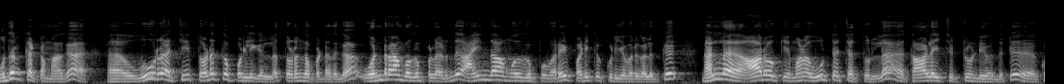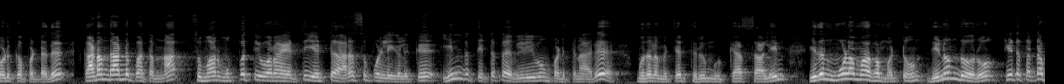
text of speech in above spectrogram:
முதற்கட்டமாக ஊராட்சி தொடக்க பள்ளிகளில் தொடங்கப்பட்டதுங்க. ஒன்றாம் வகுப்பிலிருந்து ஐந்தாம் வகுப்பு வரை படிக்கக்கூடியவர்களுக்கு நல்ல ஆரோக்கியமான ஊட்டச்சத்துள்ள காலை சிற்றுண்டி வந்துட்டு கொடுக்கப்பட்டது. கடந்த ஆண்டு பார்த்தோம்னா சுமார் முப்பத்தி ஓராயிரத்தி எட்டு அரசு பள்ளிகளுக்கு இந்த திட்டத்தை விரிவும் படுத்தினார் முதலமைச்சர் திரு. மு. க. ஸ்டாலின். இதன் மூலமாக மட்டும் தினந்தோறும் கிட்டத்தட்ட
